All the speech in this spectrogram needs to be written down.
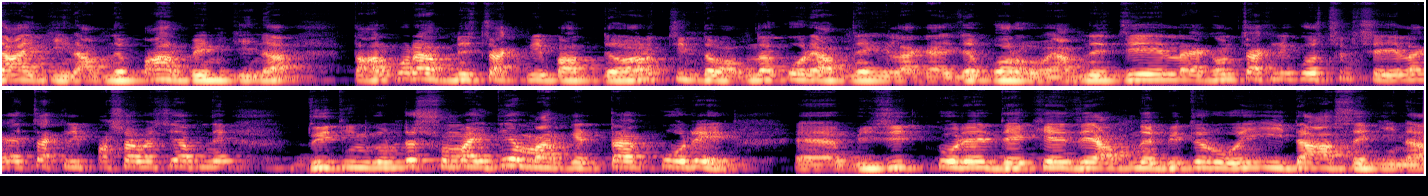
যায় কিনা, আপনি পারবেন কিনা। তারপরে আপনি চাকরি বাদ দেওয়ার চিন্তা ভাবনা করে আপনি এলাকায় যে বড় হবে আপনি যে এখন চাকরি করছেন, সেই এলাকায় চাকরির পাশাপাশি আপনি দুই তিন ঘণ্টা সময় দিয়ে মার্কেটটা করে ভিজিট করে দেখে যে আপনার ভিতরে ওই ইটা আছে কিনা,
